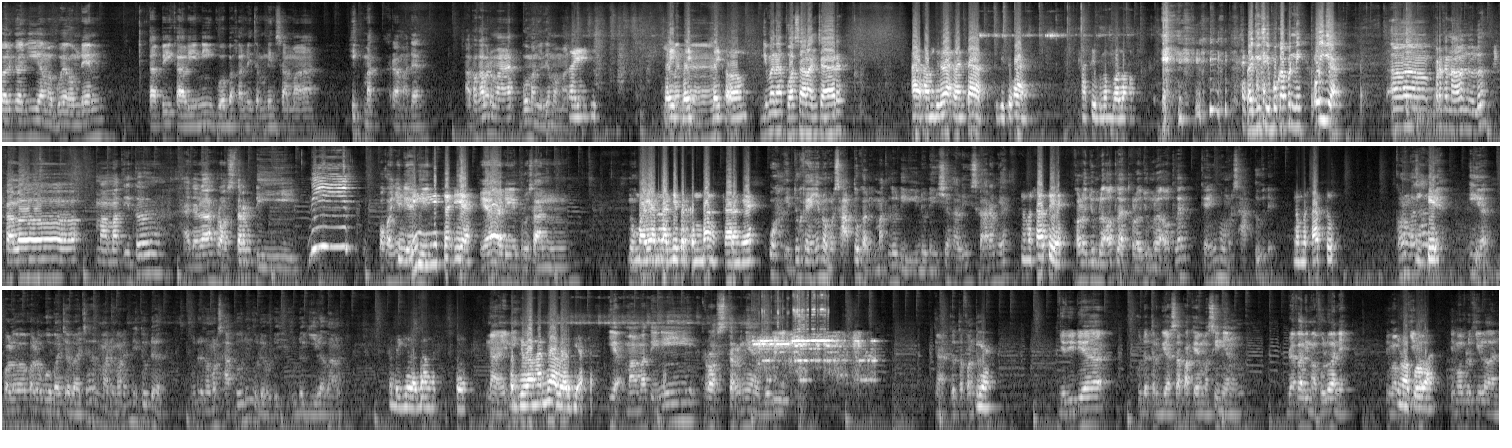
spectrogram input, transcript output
balik lagi sama gue Om Den. Tapi kali ini gue bakal ditemenin sama Hikmat Ramadan. Apa kabar Mat? Gue manggilnya Mamat. Baik, baik, Gimana? baik, baik Om. Gimana puasa lancar? Alhamdulillah lancar, puji Tuhan. Masih belum bolong. Lagi sibuk apa nih? Oh iya, Eh, perkenalan dulu. Kalau Mamat itu adalah roster di NIT. Pokoknya dia di Ini, iya, ya di perusahaan lumayan lagi berkembang sekarang ya. Wah itu kayaknya nomor satu kalimat lu di Indonesia kali sekarang ya. Nomor satu ya, Kalau jumlah outlet, kalau jumlah outlet kayaknya nomor satu deh. nomor satu. Kalau nggak salah ya. Iya, kalau kalau gua baca-baca kemarin-kemarin itu udah udah nomor satu nih, udah udah udah gila banget. Udah gila banget. Tuh. Nah ini, Perjuangannya luar biasa. ya Mamat ini rosternya jadi, nah tuh telepon tuh. Iya, Jadi dia udah terbiasa pakai mesin yang berapa 50-an ya? 50 kilo. 50-an. 50 kiloan.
